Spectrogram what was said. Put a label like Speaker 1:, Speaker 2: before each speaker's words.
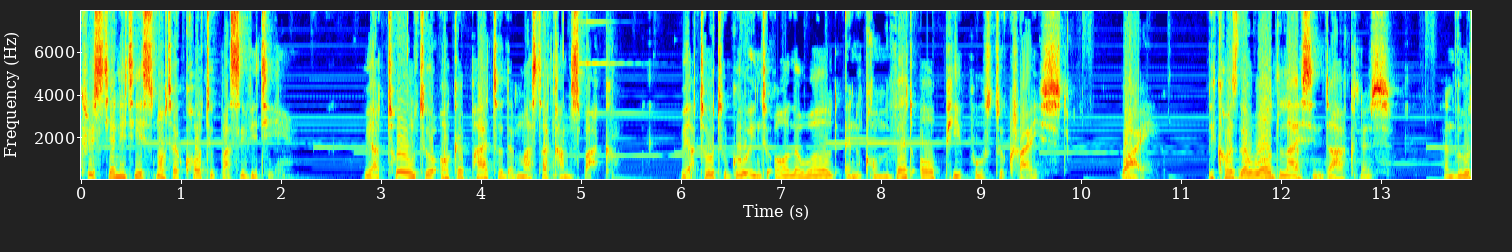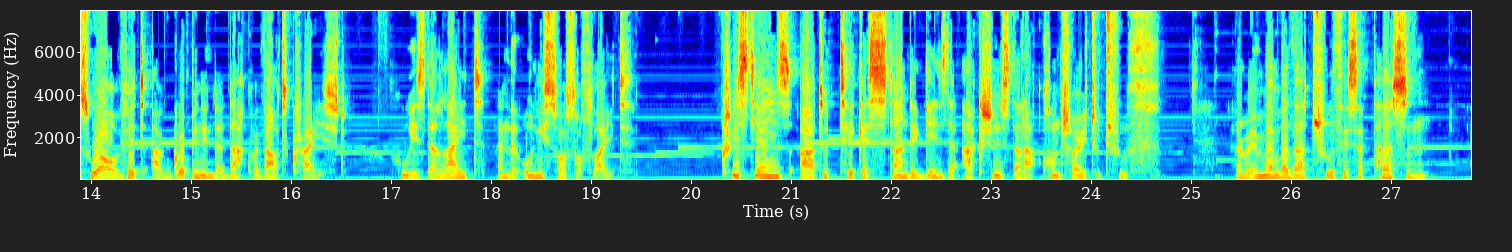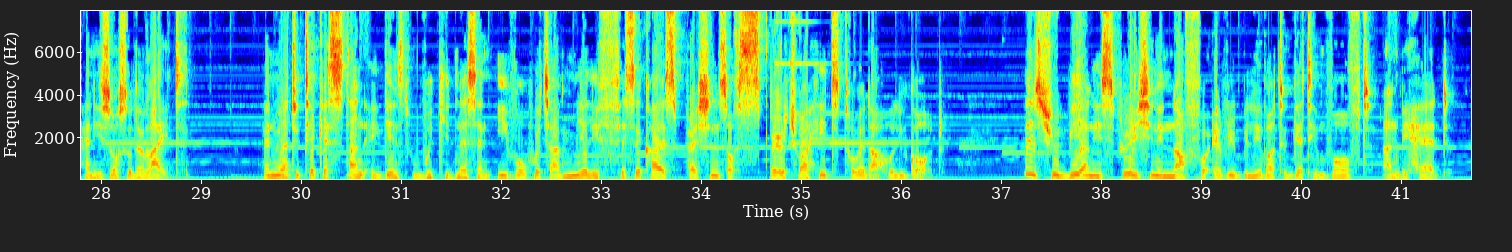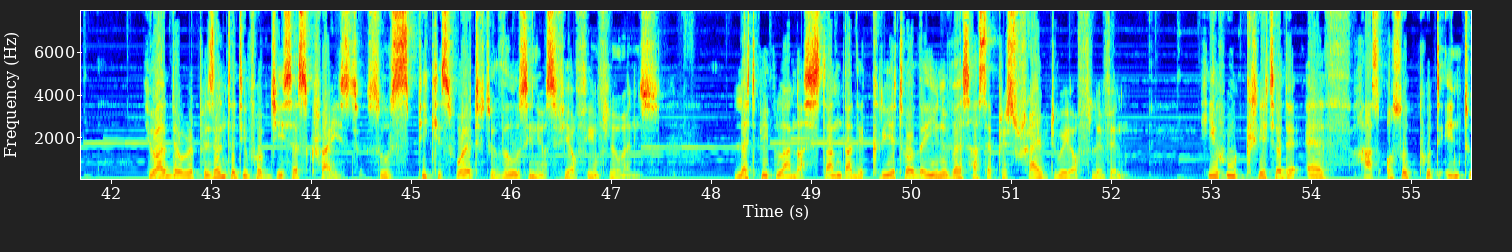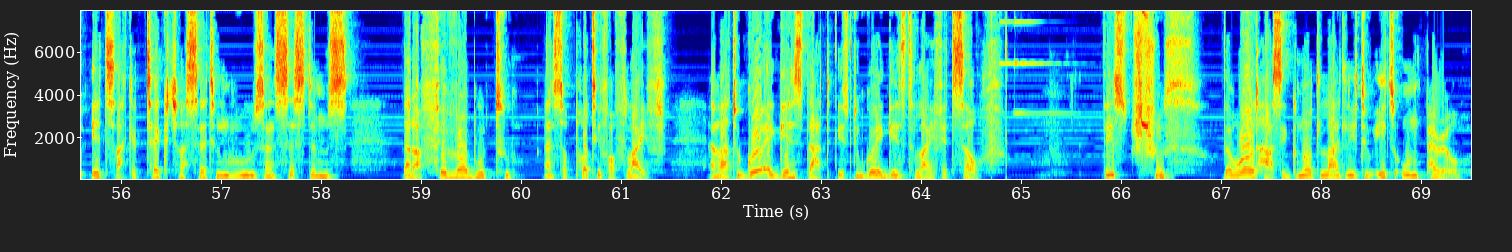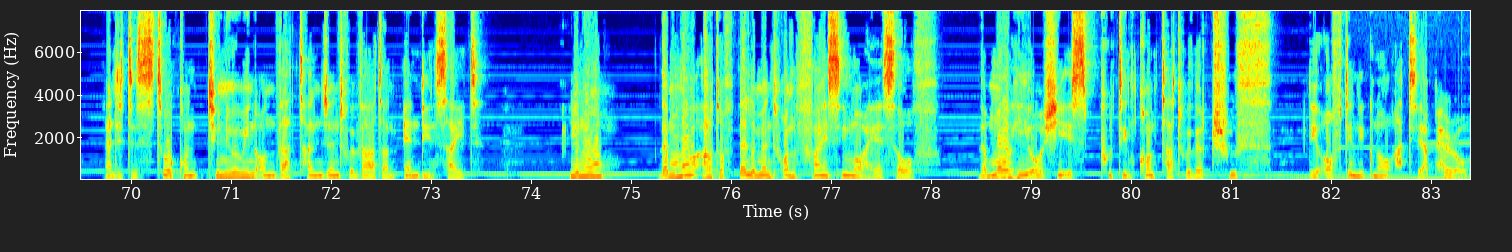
Speaker 1: Christianity is not a call to passivity. We are told to occupy till the Master comes back. We are told to go into all the world and convert all peoples to Christ. Why? Because the world lies in darkness, and those who are of it are groping in the dark without Christ, who is the light and the only source of light. Christians are to take a stand against the actions that are contrary to truth. And remember that truth is a person and is also the light. And we are to take a stand against wickedness and evil which are merely physical expressions of spiritual hate toward our holy God. This should be an inspiration enough for every believer to get involved and be heard. You are the representative of Jesus Christ, so speak His word to those in your sphere of influence. Let people understand that the creator of the universe has a prescribed way of living. He who created the earth has also put into its architecture certain rules and systems that are favorable to and supportive of life, and that to go against that is to go against life itself. This truth the world has ignored largely to its own peril, and it is still continuing on that tangent without an end in sight. You know, the more out of element one finds him or herself, the more he or she is put in contact with the truth they often ignore at their peril.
